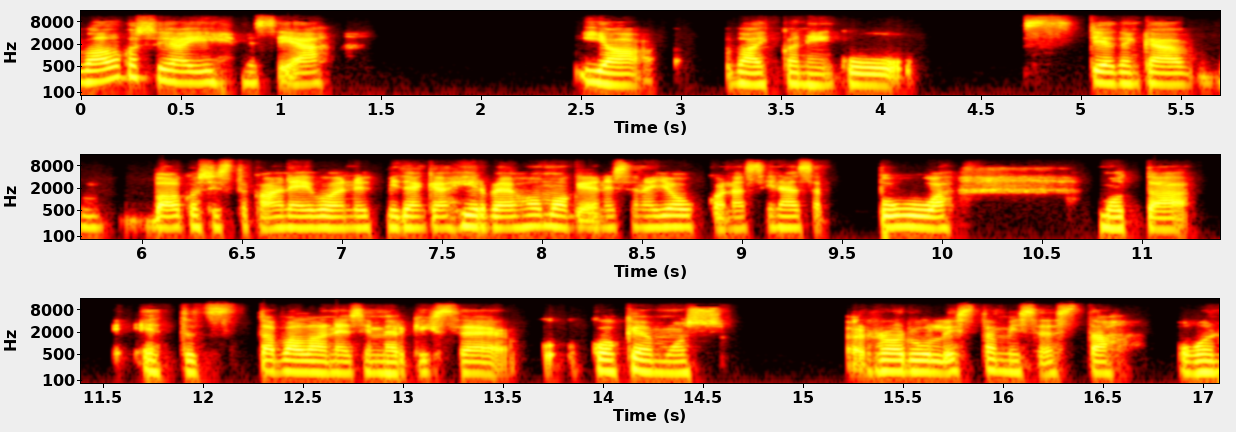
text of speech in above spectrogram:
valkoisia ihmisiä ja vaikka niin kuin tietenkään valkoisistakaan ei voi nyt mitenkään hirveän homogeenisena joukkona sinänsä puhua, mutta että tavallaan esimerkiksi se kokemus rodullistamisesta on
